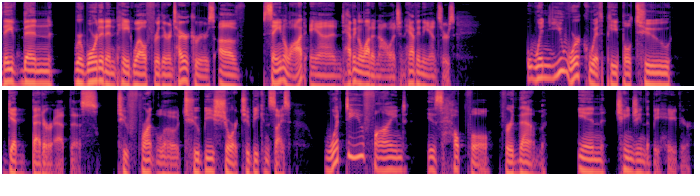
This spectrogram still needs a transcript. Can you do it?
they've been rewarded and paid well for their entire careers of saying a lot and having a lot of knowledge and having the answers. When you work with people to get better at this, to front load, to be short, to be concise, what do you find is helpful for them in changing the behavior?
